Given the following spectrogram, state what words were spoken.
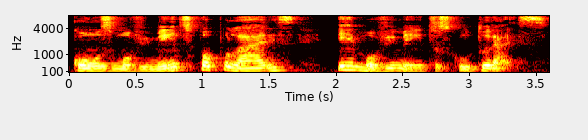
com os movimentos populares e movimentos culturais.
